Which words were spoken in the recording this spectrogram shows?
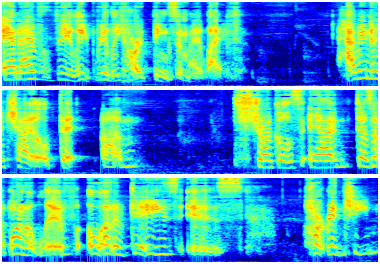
And I have really, really hard things in my life. having a child that um, struggles and doesn't want to live a lot of days is heart wrenching.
